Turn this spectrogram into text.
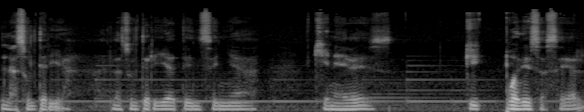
la soltería. La soltería te enseña quién eres, qué puedes hacer,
